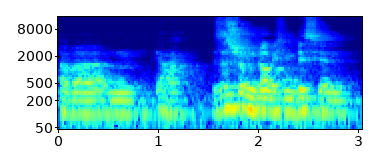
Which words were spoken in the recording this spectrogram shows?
Aber ähm, ja, es ist schon, glaube ich, ein bisschen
